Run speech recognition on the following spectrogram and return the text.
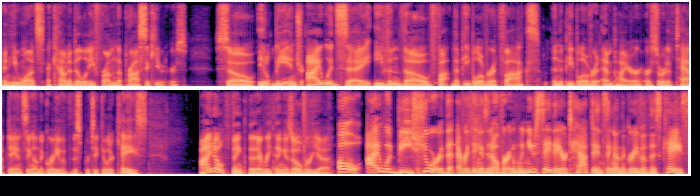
and he wants accountability from the prosecutors. So it'll be. Int- I would say, even though Fo- the people over at Fox and the people over at Empire are sort of tap dancing on the grave of this particular case, I don't think that everything is over yet. Oh, I would be sure that everything isn't over. And when you say they are tap dancing on the grave of this case,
